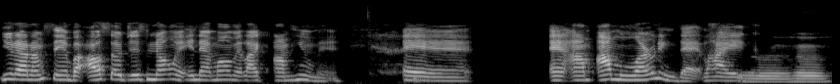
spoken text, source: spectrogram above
you know what I'm saying? But also just knowing in that moment, like I'm human. And and I'm I'm learning that. Like Mhm.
